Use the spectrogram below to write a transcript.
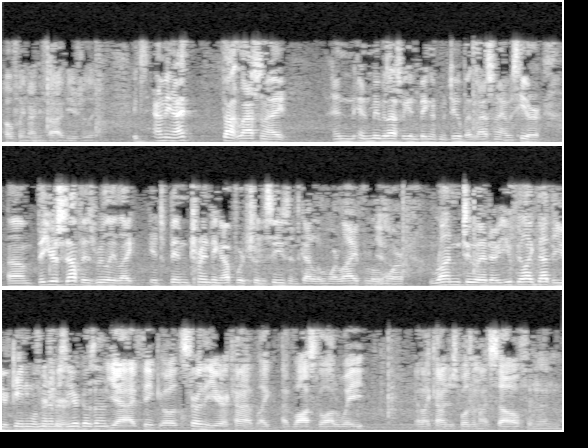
hopefully 95 usually. It's. I mean, I thought last night, and and maybe last week in Binghamton too, but last night I was here. Um, that your stuff is really like it's been trending upwards for the season. It's got a little more life, a little Yeah. more run to it. Or you feel like that that you're gaining momentum For as the year goes on? Yeah, I think well, at the start of the year, I kind of like I've lost a lot of weight, and I kind of just wasn't myself. And then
